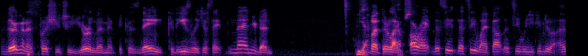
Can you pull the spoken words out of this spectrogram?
they're gonna push you to your limit because they could easily just say, "Man, you're done." Yeah. But they're like, absolutely. "All right, let's see, let's see, wipe out, let's see what you can do. Uh,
